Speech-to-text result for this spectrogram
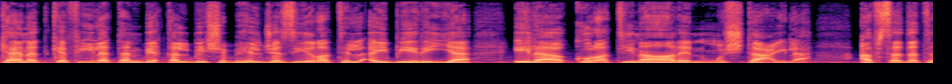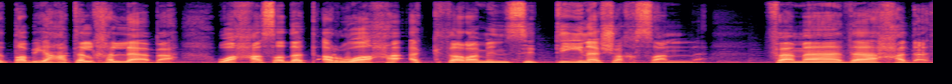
كانت كفيلة بقلب شبه الجزيرة الأيبيرية إلى كرة نار مشتعلة. أفسدت الطبيعة الخلابة وحصدت أرواح أكثر من ستين شخصا فماذا حدث؟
